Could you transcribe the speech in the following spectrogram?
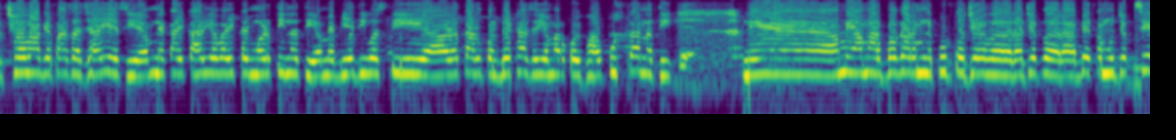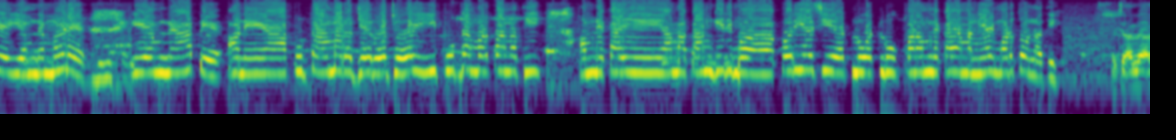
છ વાગે પાછા જઈએ છીએ. અમને કાંઈ કાર્યવાહી કઈ મળતી નથી. અમે બે દિવસથી હડતાળ ઉપર બેઠા છીએ. અમારો કોઈ ભાવ પૂછતા નથી. ને અમે અમારો પગાર અમને પૂરતો જે રાજ્ય રાબેતા મુજબ છે એ અમને મળે એ અમને આપે. અને આ પૂરતા અમારા જે રોજ હોય એ પૂરતા મળતા નથી. અમને કાંઈ આમાં કામગીરી કરીએ છીએ એટલું એટલું, પણ અમને કાંઈ આમાં ન્યાય મળતો નથી. અચ્છા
